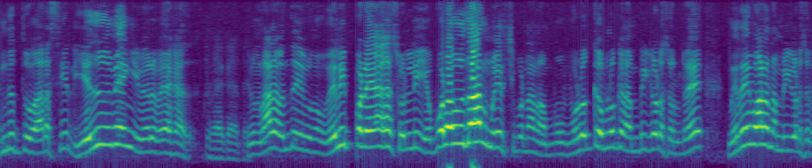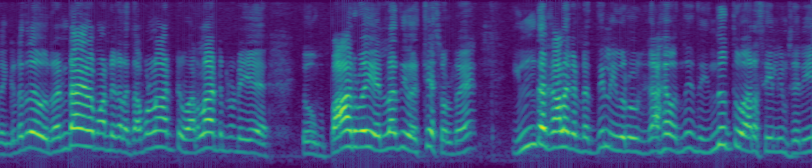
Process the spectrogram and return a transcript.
இந்துத்துவ அரசியல் எதுவுமே இங்கே வேறு வேகாது. வேகாது. இவங்களால வந்து இவங்க வெளிப்படையாக சொல்லி எவ்வளவுதான் முயற்சி பண்ணாலும் முழுக்க முழுக்க நம்பிக்கையோட சொல்றேன் நிறைவான நம்பிக்கையோட சொல்றேன். கிட்டத்தட்ட ஒரு ரெண்டாயிரம் ஆண்டுகால தமிழ்நாட்டு வரலாற்றினுடைய பார்வை எல்லாத்தையும் வச்சே சொல்றேன். இந்த காலகட்டத்தில் இவர்களுக்காக வந்து இந்த இந்துத்துவ அரசியலையும் சரி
